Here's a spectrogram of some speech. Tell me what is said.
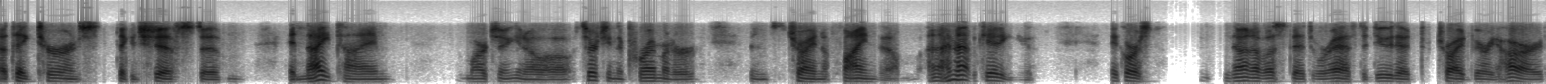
uh, take turns taking shifts to at nighttime marching, you know, uh, searching the perimeter and trying to find them. I'm not kidding you. Of course, none of us that were asked to do that tried very hard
